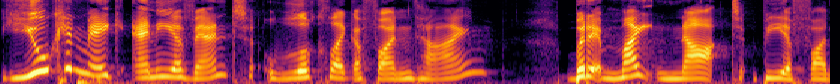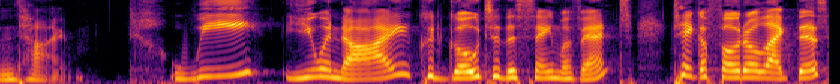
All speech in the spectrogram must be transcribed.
you can make any event look like a fun time, but it might not be a fun time we, you and I, could go to the same event, take a photo like this,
